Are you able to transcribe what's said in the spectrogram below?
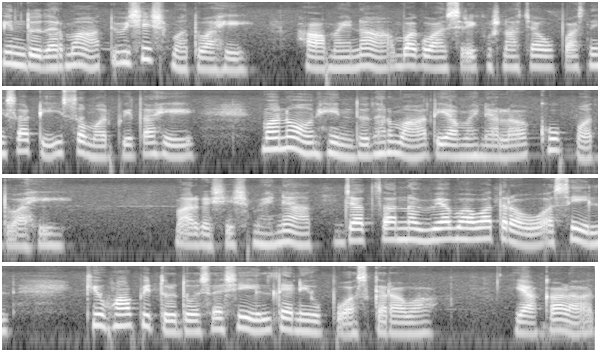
हिंदू धर्मात विशेष महत्त्व आहे. हा महिना भगवान श्रीकृष्णाच्या उपासनेसाठी समर्पित आहे. म्हणून हिंदू धर्मात या महिन्याला खूप महत्त्व आहे. मार्गशीर्ष महिन्यात ज्याचा नवव्या भावात राहू असेल किंवा पितृदोष असेल त्याने उपवास करावा. या काळात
